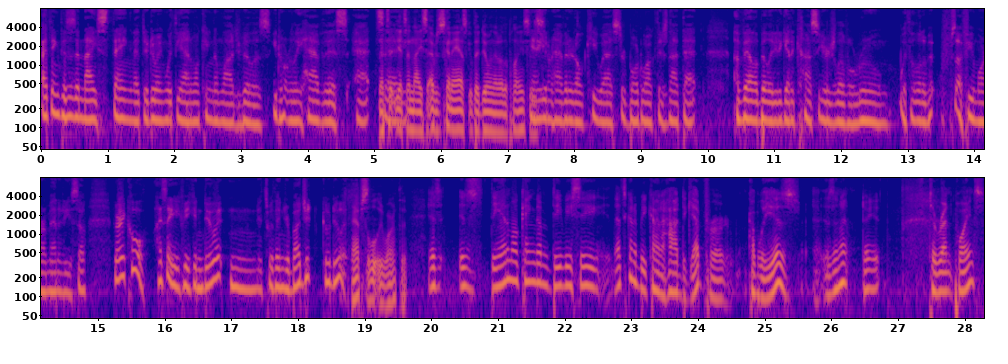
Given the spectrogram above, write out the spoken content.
I think this is a nice thing that they're doing with the Animal Kingdom Lodge villas. You don't really have this at. That's say, a, it's a nice. I was just going to ask if they're doing that other places. Yeah, you don't have it at Old Key West or Boardwalk. There's not that availability to get a concierge level room with a little bit, a few more amenities. So, very cool. I say if you can do it and it's within your budget, go do it. Absolutely worth it. Is is the Animal Kingdom DVC? That's going to be kind of hard to get for a couple of years, isn't it? You, to rent points.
